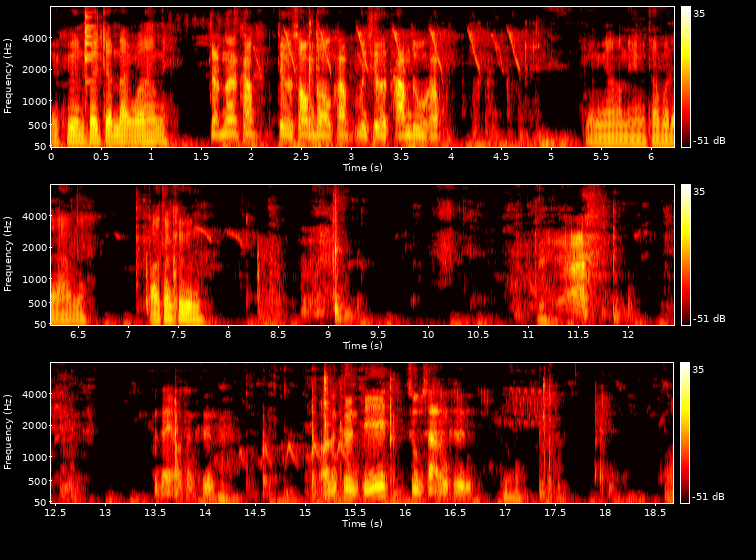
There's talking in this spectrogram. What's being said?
ไอ้คืนไปจัดหนักมาครับนี่จัดนะครับ เจอซองดอกครับ ไม่เชื่อถามดูครับทำงานนี่ธรรมดาครับนี่เอาทั้งคืนก็ได้เอาทั้งคืน เอาทั้งคืนสิสูบสระทั้งคืนอ่า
